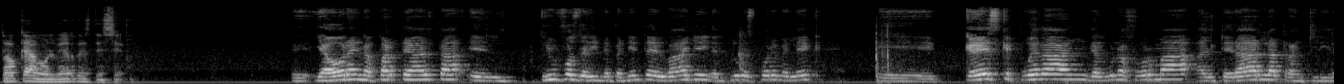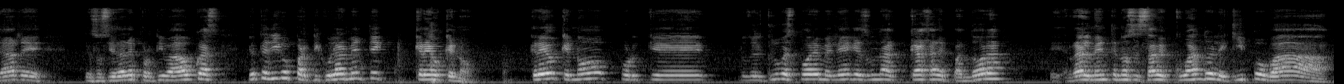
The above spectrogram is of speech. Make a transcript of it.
toca volver desde cero. Eh, y ahora en la parte alta, el triunfos del Independiente del Valle y del Club Sport Emelec eh, ¿Crees que puedan de alguna forma alterar la tranquilidad de, Sociedad Deportiva Aucas? Yo te digo particularmente, creo que no. Creo que no porque lo del Club Sport Emelec es una caja de Pandora. Eh, realmente no se sabe cuándo el equipo va,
